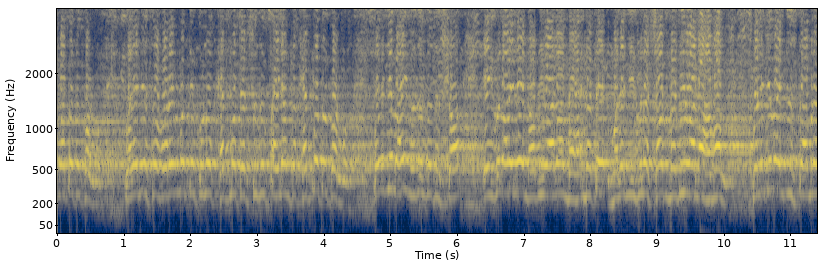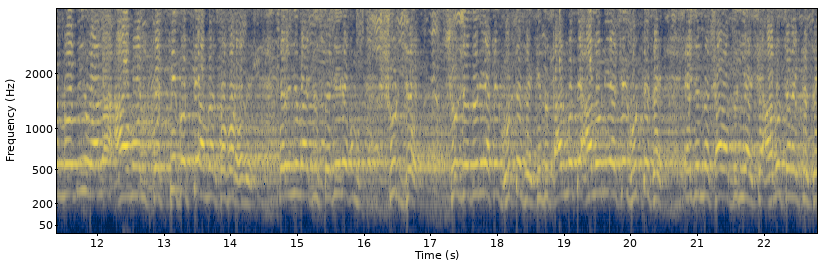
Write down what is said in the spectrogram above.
আবাদতও করবো বলেন যে সফরের মধ্যে কোনো খেদমতের সুযোগ পাইলাম তো খেদমতও করবো বলেন যে ভাই বুজুর্গ দুষ্ট এইগুলো হইলো নবীওয়ালা মেহনতে বলেন যে এগুলো সব নবীওয়ালা আমল। বলে যে ভাই দুষ্ট আমরা নবীওয়ালা আমল করতে করতে আমরা সফর হবে? যেরকম সূর্য সূর্য দুনিয়াতে ঘুরতেছে, কিন্তু তার মধ্যে আলো নিয়ে এসে ঘুরতেছে। এই জন্য সারা দুনিয়ায় সে আলো ছড়াইতেছে।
